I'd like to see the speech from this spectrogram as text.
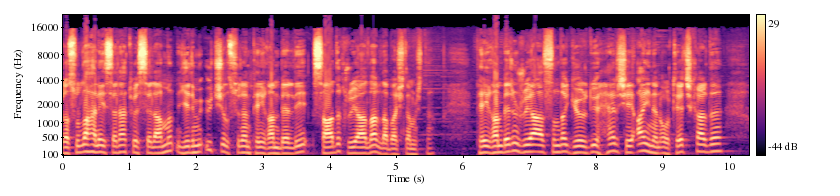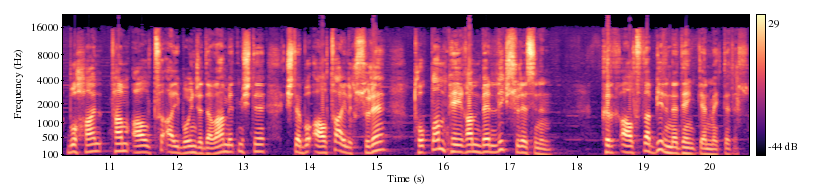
Resulullah Aleyhisselatü Vesselam'ın 23 yıl süren peygamberliği sadık rüyalarla başlamıştı. Peygamberin rüyasında gördüğü her şey aynen ortaya çıkardı. Bu hal tam 6 ay boyunca devam etmişti. İşte bu 6 aylık süre toplam peygamberlik süresinin 46'da birine denk gelmektedir.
